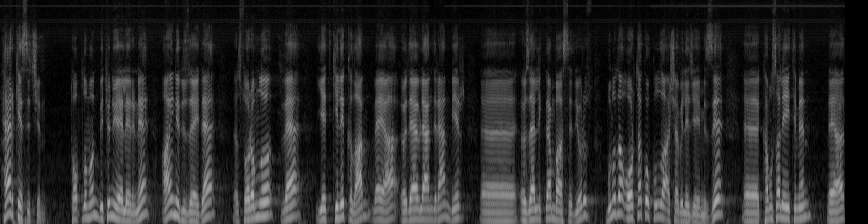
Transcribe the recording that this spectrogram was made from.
herkes için toplumun bütün üyelerini aynı düzeyde e, sorumlu ve yetkili kılan veya ödevlendiren bir e, özellikten bahsediyoruz. Bunu da ortak okulla aşabileceğimizi e, kamusal eğitimin veya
